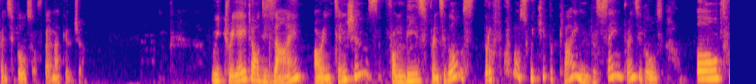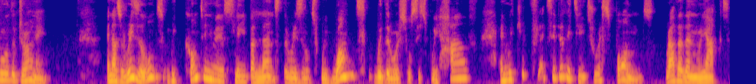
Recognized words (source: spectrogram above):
principles of permaculture we create our design, our intentions from these principles, but of course, we keep applying the same principles all through the journey. And as a result, we continuously balance the results we want with the resources we have, and we keep flexibility to respond rather than react.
